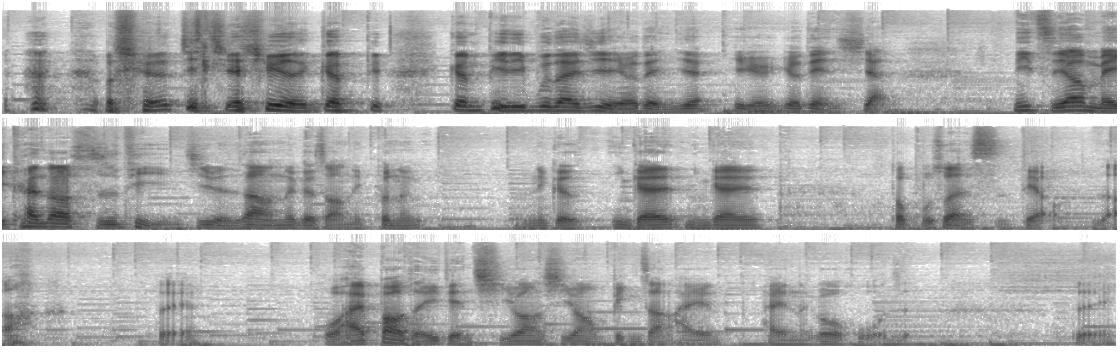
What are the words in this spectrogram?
我觉得进击的人跟跟霹雳布袋戏有点一一个有点像，你只要没看到实体，基本上那个时候你不能那个应该应该都不算死掉，你知道吗？对，我还抱着一点期望，希望兵长还还能够活着。对，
